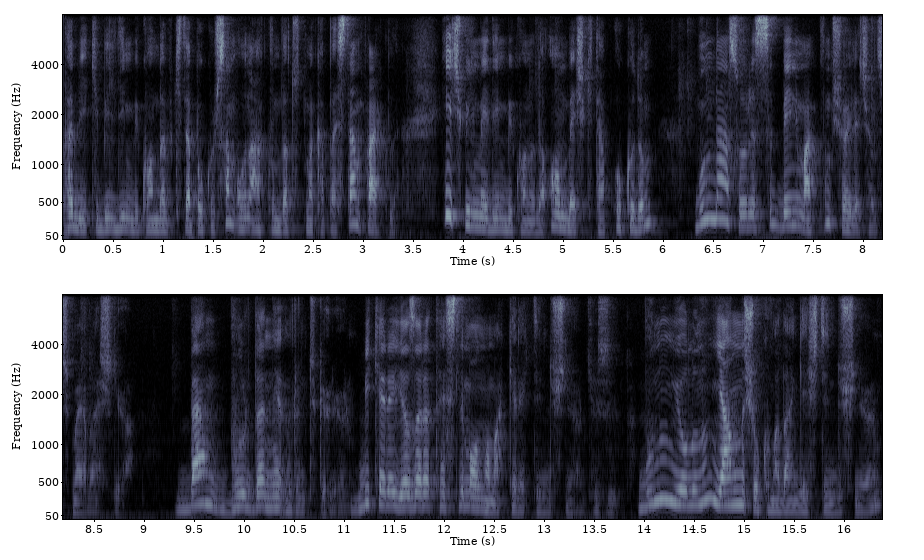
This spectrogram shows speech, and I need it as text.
Tabii ki bildiğim bir konuda bir kitap okursam onu aklımda tutma kapasitem farklı. Hiç bilmediğim bir konuda 15 kitap okudum. Bundan sonrası benim aklım şöyle çalışmaya başlıyor. Ben burada ne örüntü görüyorum? Bir kere yazara teslim olmamak gerektiğini düşünüyorum. Kesinlikle. Bunun yolunun yanlış okumadan geçtiğini düşünüyorum.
